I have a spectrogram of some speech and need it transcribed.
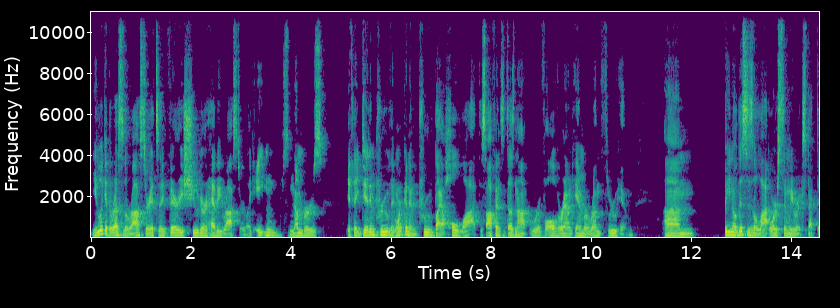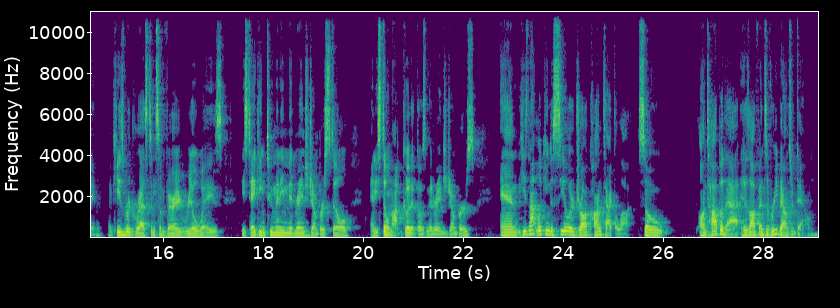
you look at the rest of the roster, it's a very shooter heavy roster. Like Ayton's numbers, if they did improve, they weren't going to improve by a whole lot. This offense does not revolve around him or run through him. Um, but you know, this is a lot worse than we were expecting. Like he's regressed in some very real ways. He's taking too many mid range jumpers still, and he's still not good at those mid range jumpers. And he's not looking to seal or draw contact a lot. So, on top of that, his offensive rebounds are down.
